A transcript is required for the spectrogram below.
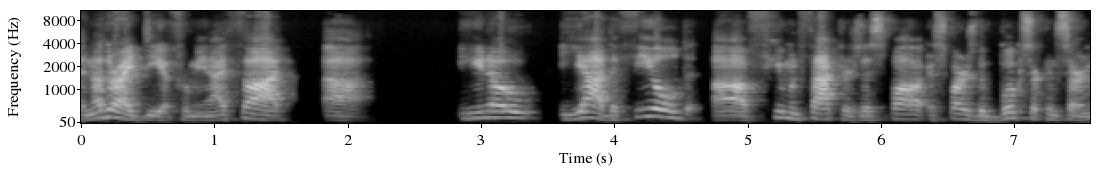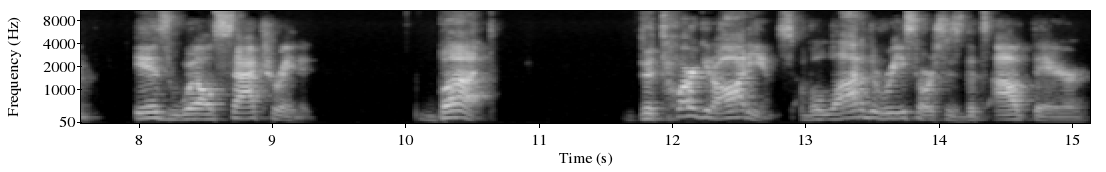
another idea for me. And I thought, uh, you know, yeah, the field of human factors, as far as far as the books are concerned, is well saturated. But the target audience of a lot of the resources that's out there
